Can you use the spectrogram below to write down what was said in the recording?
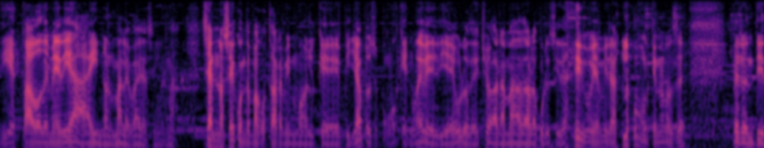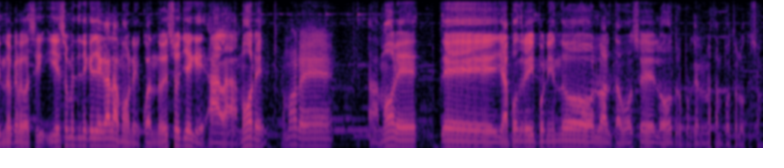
10 pavos de media hay normales, vaya, sin más. O sea, no sé cuánto me ha costado ahora mismo el que he pillado, pero supongo que 9, 10 euros. De hecho, ahora me ha dado la curiosidad y voy a mirarlo porque no lo sé. Pero entiendo que algo así. Y eso me tiene que llegar a la Amore. Cuando eso llegue a la Amore, Amores. Amore, eh, ya podré ir poniendo los altavoces, los otros, porque ahora no están puestos los que son.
